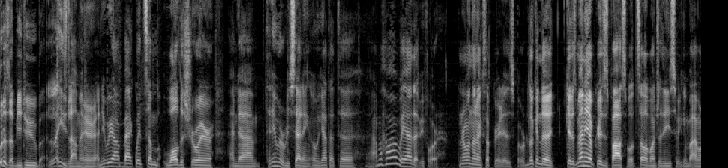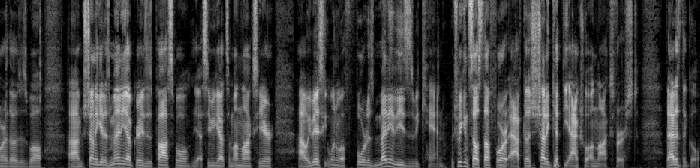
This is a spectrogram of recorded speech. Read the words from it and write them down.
What is up YouTube? LazeeLlama here, and here we are back with some Wall Destroyer, and um, today we're resetting. Oh, we got that to, how how have we had that before? I don't know when the next upgrade is, but we're looking to get as many upgrades as possible, sell a bunch of these so we can buy more of those as well. Um, just trying to get as many upgrades as possible. Yeah, see we got some unlocks here. Uh, we basically want to afford as many of these as we can, which we can sell stuff for after. Let's just try to get the actual unlocks first. That is the goal.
